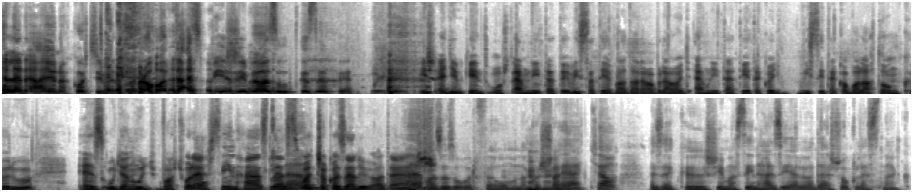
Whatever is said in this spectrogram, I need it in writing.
ellene álljon a kocsi, mert akkor ott állsz Pizsibe az út közepén. És egyébként most említettél, visszatérve a darabra, hogy említettétek, hogy viszitek a Balaton körül, ez ugyanúgy vacsorás színház lesz, nem, vagy csak az előadás? Nem, az az Orfeumnak uh-huh. a mhm. sajátja, ezek sima színházi előadások lesznek.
